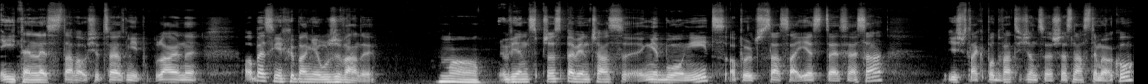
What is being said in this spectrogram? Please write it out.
i ten les stawał się coraz mniej popularny, obecnie chyba nieużywany. No, Więc przez pewien czas nie było nic oprócz Sasa i STSS-a, gdzieś tak po 2016 roku.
